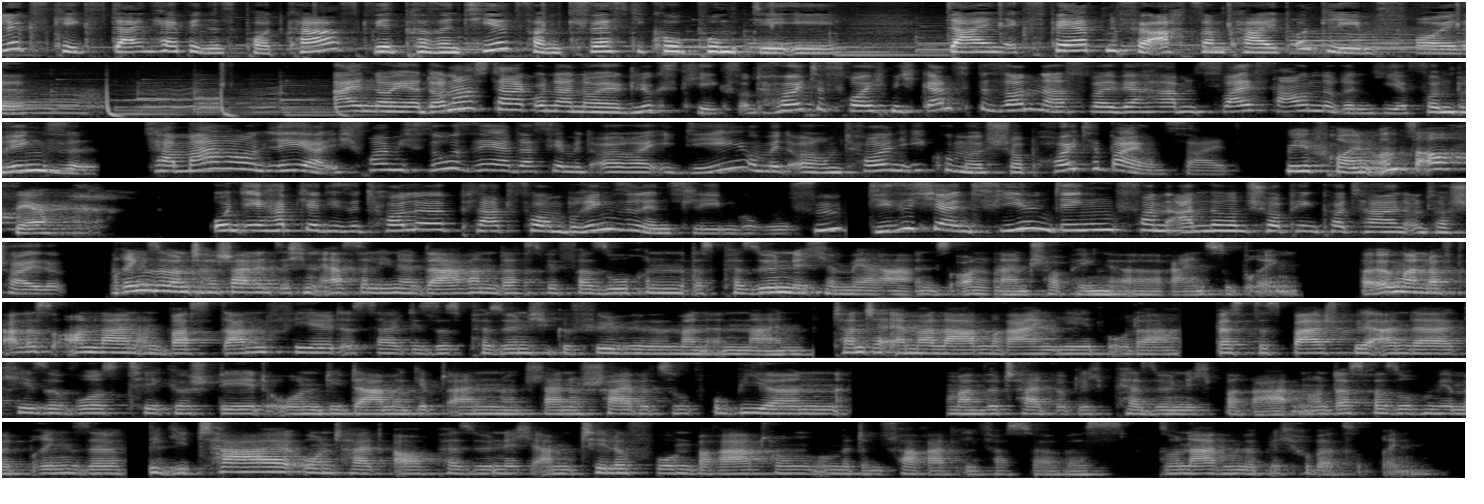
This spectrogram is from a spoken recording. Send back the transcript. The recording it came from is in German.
Glückskeks, dein Happiness-Podcast, wird präsentiert von questico.de, deinen Experten für Achtsamkeit und Lebensfreude. Ein neuer Donnerstag und ein neuer Glückskeks. Und heute freue ich mich ganz besonders, weil wir haben zwei Founderinnen hier von Bringsel. Tamara und Lea, ich freue mich so sehr, dass ihr mit eurer Idee und mit eurem tollen E-Commerce-Shop heute bei uns seid. Wir freuen uns auch sehr. Und ihr habt ja diese tolle Plattform Bringsel ins Leben gerufen, die sich ja in vielen Dingen von anderen Shoppingportalen unterscheidet. Bringsel unterscheidet sich in erster Linie darin, dass wir versuchen, das Persönliche mehr ins Online-Shopping äh, reinzubringen. Weil irgendwann läuft alles online und was dann fehlt, ist halt dieses persönliche Gefühl, wie wenn man in einen Tante-Emma-Laden reingeht oder bestes Beispiel an der Käsewursttheke steht und die Dame gibt einem eine kleine Scheibe zum Probieren. Man wird halt wirklich persönlich beraten. Und das versuchen wir mit Bringsel digital und halt auch persönlich am Telefon, Beratung und mit dem Fahrradlieferservice so nah wie möglich rüberzubringen.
